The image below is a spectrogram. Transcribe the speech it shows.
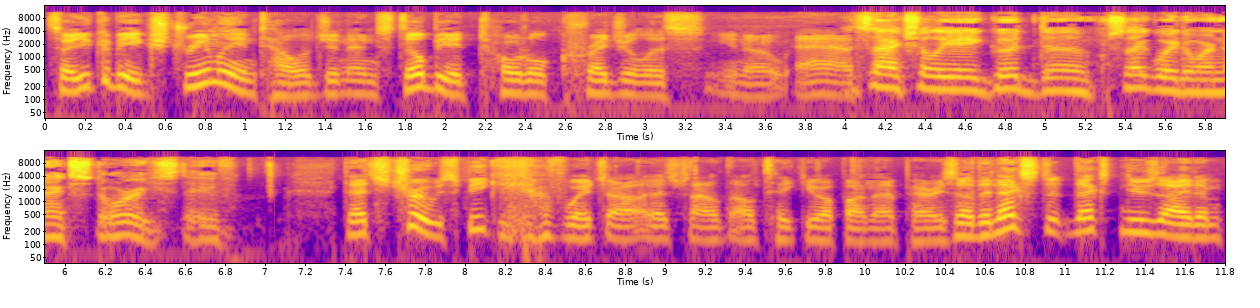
so you could be extremely intelligent and still be a total credulous you know ass That's actually a good uh, segue to our next story, Steve. that's true. Speaking of which, I'll, I'll, I'll take you up on that, Perry. So the next next news item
